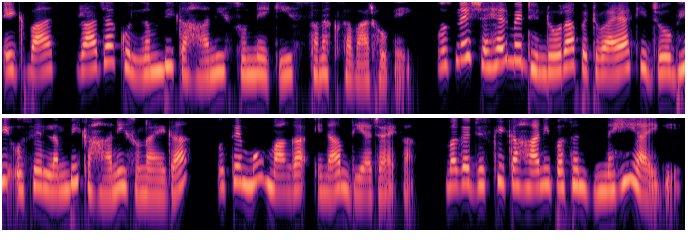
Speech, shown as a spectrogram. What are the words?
एक बार राजा को लंबी कहानी सुनने की सनक सवार हो गई। उसने शहर में ढिंडोरा पिटवाया कि जो भी उसे लंबी कहानी सुनाएगा, उसे मुँह मांगा इनाम दिया जाएगा। मगर जिसकी कहानी पसंद नहीं आएगी,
